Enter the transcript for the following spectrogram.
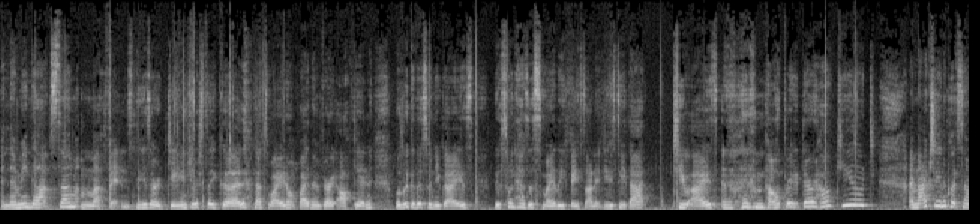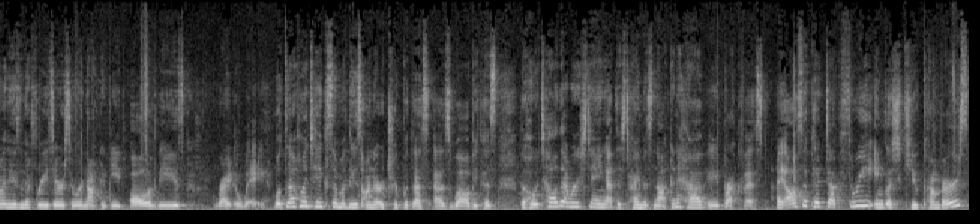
And then we got some muffins. These are dangerously good. That's why I don't buy them very often. But look at this one, you guys. This one has a smiley face on it. Do you see that? Two eyes and a mouth right there. How cute! I'm actually going to put some of these in the freezer so we're not going to eat all of these right away. We'll definitely take some of these on our trip with us as well because the hotel that we're staying at this time is not going to have a breakfast. I also picked up three English cucumbers,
